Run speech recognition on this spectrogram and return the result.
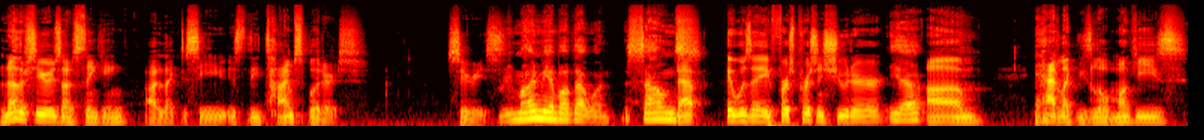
another series I was thinking I'd like to see is the TimeSplitters series. Remind me about that one. It sounds That it was a first-person shooter. yeah. Um, it had like these little monkeys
